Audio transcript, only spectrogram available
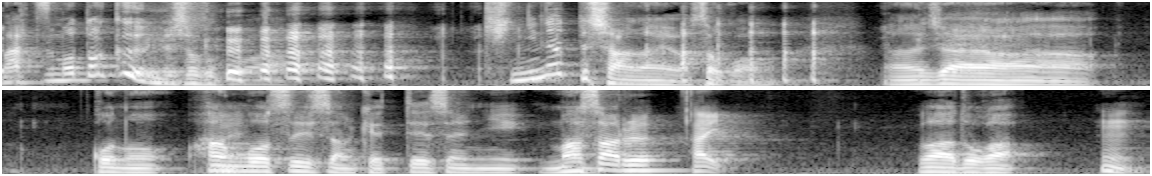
松本くんでしょそこは。気になってしゃあないわそこ。あじゃあこの飯合水産決定戦に勝るはい。ワードがうん。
